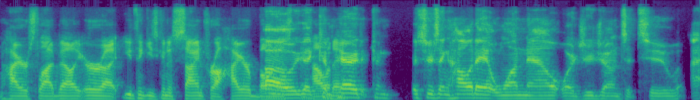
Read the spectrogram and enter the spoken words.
higher slot value, or uh, you think he's going to sign for a higher bonus? Oh, yeah, compared. Com- so you're saying Holliday at one now, or Druw Jones at two? I,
